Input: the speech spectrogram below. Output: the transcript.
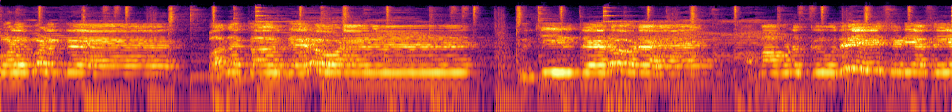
பழ பழக்க பதக்கால் தேரோட தேரோட. அம்மா உனக்கு உதவி செடியா செய்ய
